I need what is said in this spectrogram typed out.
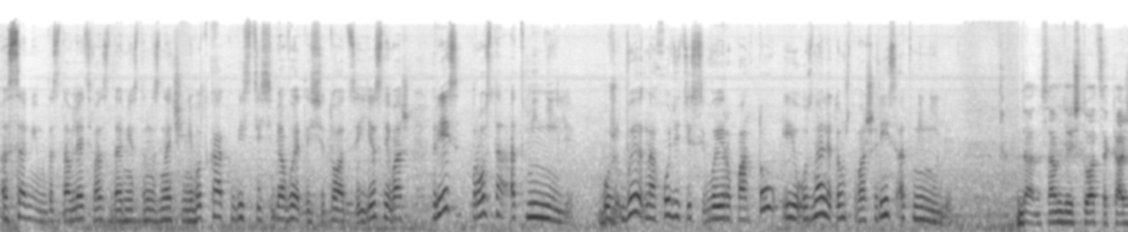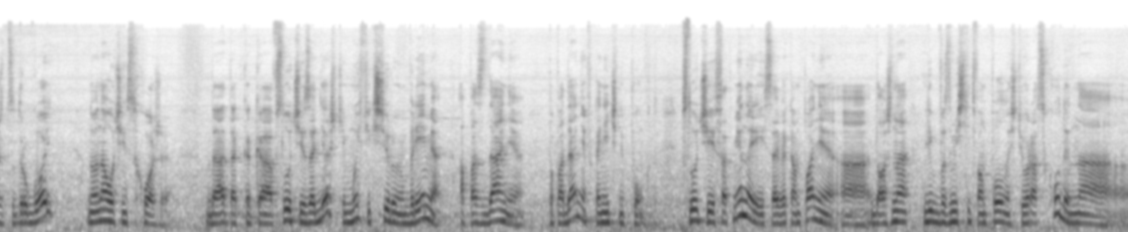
э, самим доставлять вас до места назначения. Вот как вести себя в этой ситуации, если ваш рейс просто отменили? Уже вы находитесь в аэропорту и узнали о том, что ваш рейс отменили. Да, на самом деле ситуация кажется другой, но она очень схожая. Да, так как а, в случае задержки мы фиксируем время опоздания попадания в конечный пункт. В случае с отменой рейса авиакомпания а, должна либо возместить вам полностью расходы на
